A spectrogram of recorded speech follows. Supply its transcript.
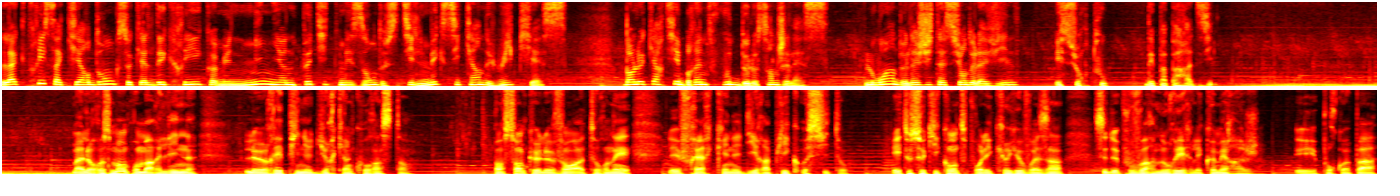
L'actrice acquiert donc ce qu'elle décrit comme une mignonne petite maison de style mexicain de 8 pièces, dans le quartier Brentwood de Los Angeles, loin de l'agitation de la ville et surtout des paparazzis. Malheureusement pour Marilyn, le répit ne dure qu'un court instant. Pensant que le vent a tourné, les frères Kennedy rappliquent aussitôt. Et tout ce qui compte pour les curieux voisins, c'est de pouvoir nourrir les commérages. Et pourquoi pas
